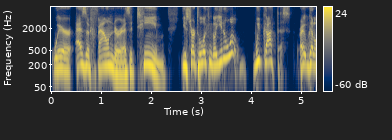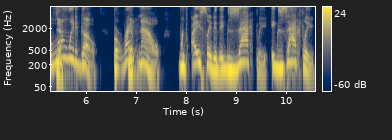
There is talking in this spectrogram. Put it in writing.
where as a founder as a team you start to look and go you know what? We've got this right? We've got a long yeah. way to go. But right yep. now we've isolated exactly exactly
